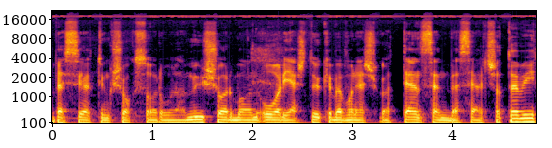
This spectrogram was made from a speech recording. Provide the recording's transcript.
beszéltünk sokszor róla a műsorban, óriás tőkebevonásokat, Tencent beszélt, stb.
